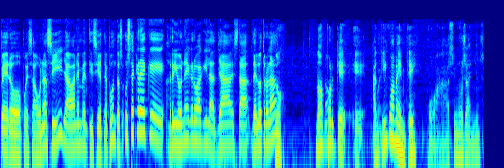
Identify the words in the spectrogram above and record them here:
pero pues aún así ya van en 27 puntos. ¿Usted cree que Río Negro Águilas ya está del otro lado? No, no, ¿No? porque eh, antiguamente, o hace unos años,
